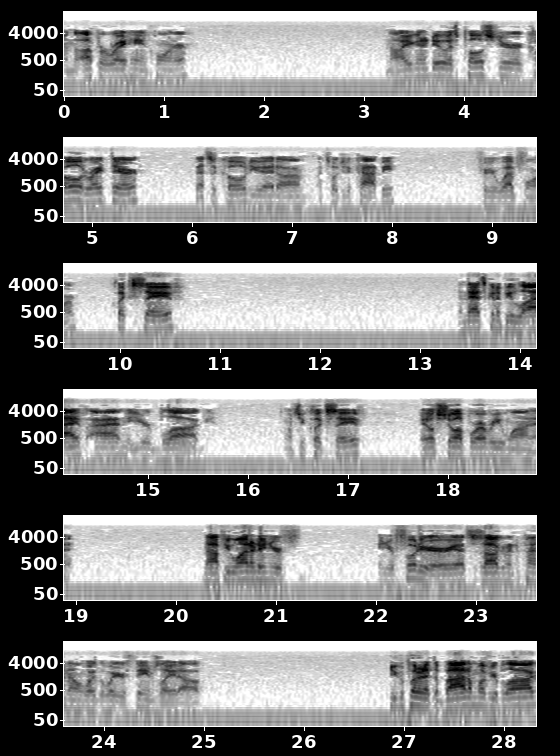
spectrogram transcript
in the upper right hand corner. Now all you're going to do is post your code right there. That's a code you had. Um, I told you to copy for your web form. Click Save, and that's going to be live on your blog. Once you click Save, it'll show up wherever you want it. Now, if you want it in your in your footer area, this is all going to depend on the way your theme's laid out. You can put it at the bottom of your blog,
